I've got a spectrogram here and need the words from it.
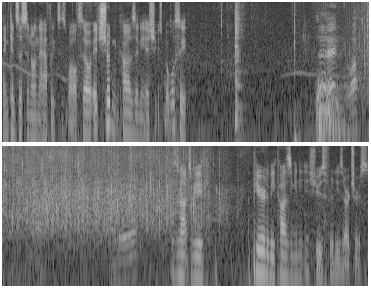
and consistent on the athletes as well. So it shouldn't cause any issues, but we'll see. Ten. This is not to be appear to be causing any issues for these archers.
